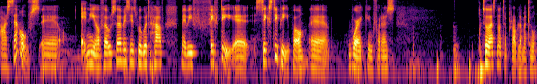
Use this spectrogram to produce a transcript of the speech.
ourselves uh, any of those services, we would have maybe 50, uh, 60 people uh, working for us. So that's not a problem at all.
